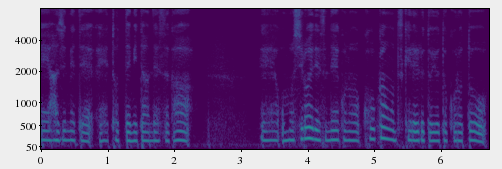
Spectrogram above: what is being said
えー初めて、えー撮ってみたんですが、えー面白いですね。この交換をつけれるというところと、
